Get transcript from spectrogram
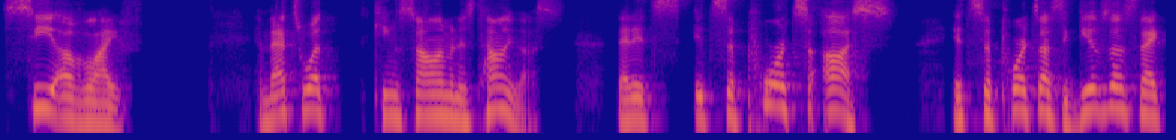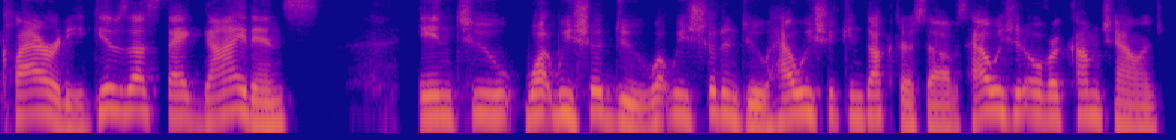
sea of life. And that's what King Solomon is telling us that it's it supports us. It supports us. It gives us that clarity. It gives us that guidance into what we should do, what we shouldn't do, how we should conduct ourselves, how we should overcome challenge.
